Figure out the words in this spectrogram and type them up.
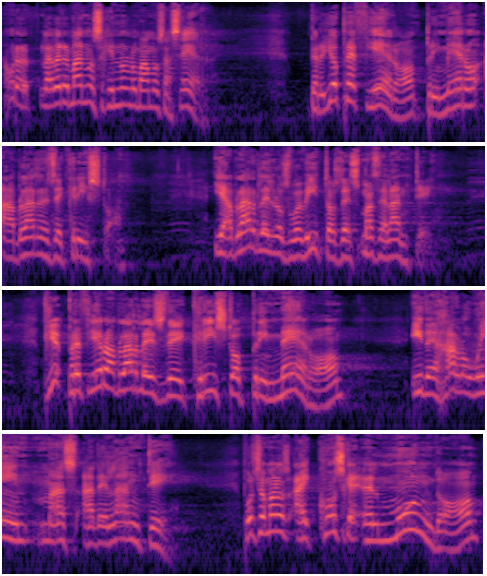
Ahora, la verdad, hermanos, es que no lo vamos a hacer. Pero yo prefiero primero hablarles de Cristo y hablarles los huevitos más adelante. Prefiero hablarles de Cristo primero y de Halloween más adelante. Por eso, hermanos, hay cosas que el mundo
